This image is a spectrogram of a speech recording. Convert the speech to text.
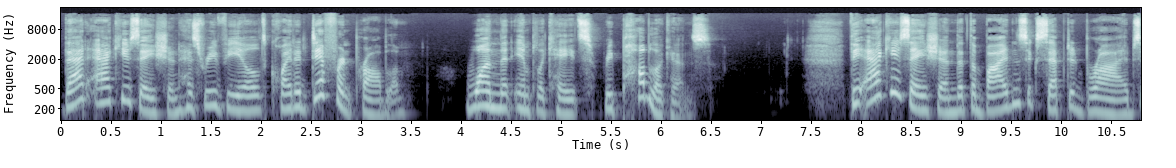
that accusation has revealed quite a different problem, one that implicates Republicans. The accusation that the Bidens accepted bribes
